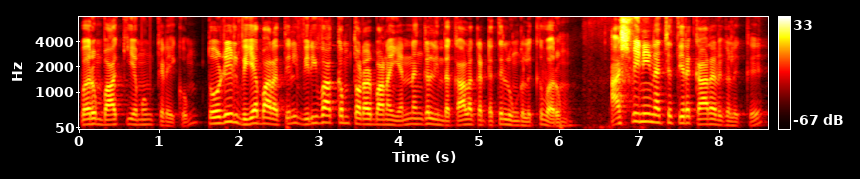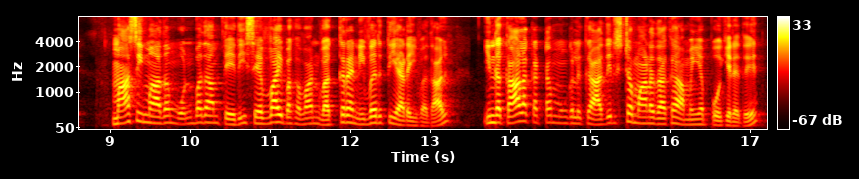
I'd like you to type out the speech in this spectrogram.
வரும் பாக்கியமும் கிடைக்கும். தொழில் வியாபாரத்தில் விரிவாக்கம் தொடர்பான எண்ணங்கள் இந்த காலகட்டத்தில் உங்களுக்கு வரும். அஸ்வினி நட்சத்திரக்காரர்களுக்கு மாசி மாதம் ஒன்பதாம் தேதி செவ்வாய் பகவான் வக்கர நிவர்த்தி அடைவதால் இந்த காலகட்டம் உங்களுக்கு அதிர்ஷ்டமானதாக அமையப் போகிறது.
